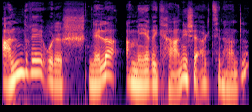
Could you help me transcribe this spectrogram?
andere oder schneller amerikanische Aktien handeln?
